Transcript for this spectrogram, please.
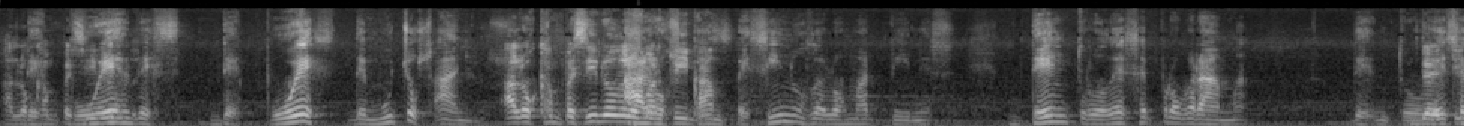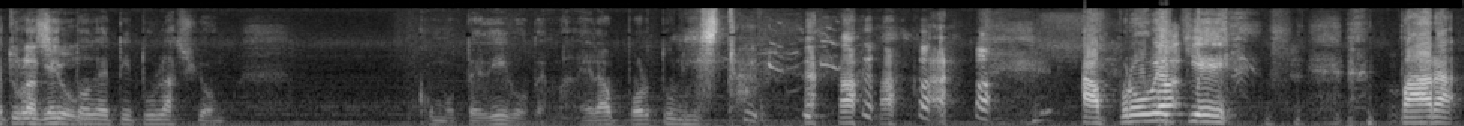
a los después campesinos. De, después de muchos años. A los campesinos de los a Martínez. los campesinos de los Martínez, dentro de ese programa, dentro De de, ese proyecto de titulación, como te digo, de manera oportunista, aproveché para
